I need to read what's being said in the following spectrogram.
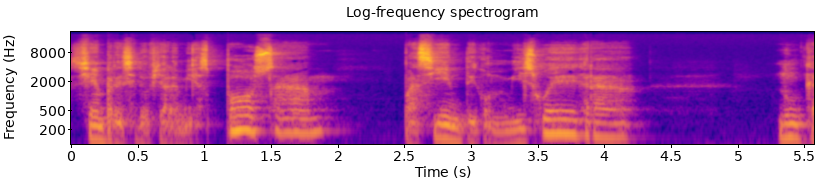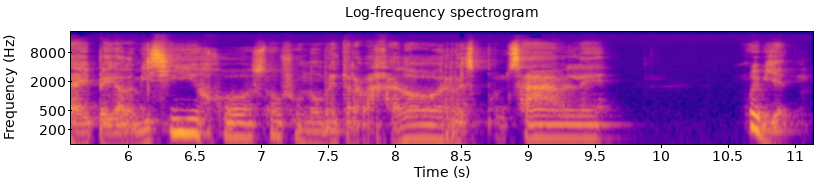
siempre he sido fiel a mi esposa, paciente con mi suegra, nunca he pegado a mis hijos, ¿no? fue un hombre trabajador, responsable. Muy bien,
